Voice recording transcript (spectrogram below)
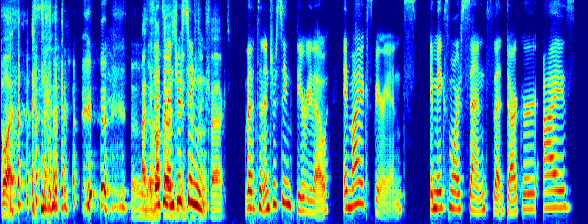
but oh, no. that's an, interesting, an interesting fact. That's an interesting theory, though. In my experience, it makes more sense that darker eyes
